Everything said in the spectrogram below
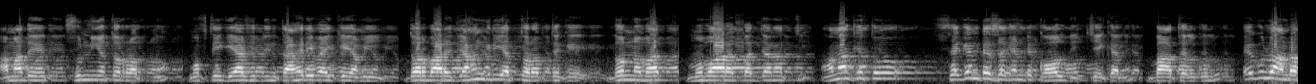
আমাদের সুন্নিয়তর রত্ন। মুফতি গিয়াসুদ্দিন তাহেরি ভাইকে আমি দরবারে জাহাঙ্গীরিয়ার তরফ থেকে ধন্যবাদ, মোবারকবাদ জানাচ্ছি। আমাকে তো সেকেন্ডে সেকেন্ডে কল দিচ্ছে এখানে এগুলো আমরা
